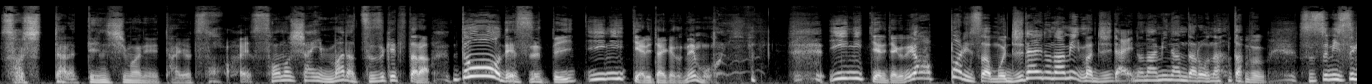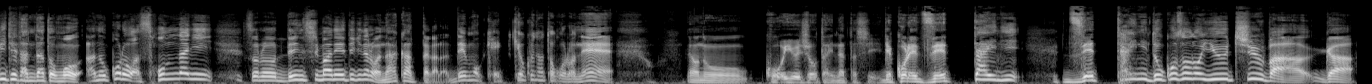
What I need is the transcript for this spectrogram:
そしたら電子マネー対応。そ、その社員まだ続けてたら、どうですって言い言いに行ってやりたいけどね、もう。言いに行ってやりたいけど、やっぱりさ、もう時代の波、まあ時代の波なんだろうな、多分。進みすぎてたんだと思う。あの頃はそんなに、その電子マネー的なのはなかったから。でも結局のところね、あの、こういう状態になったし。で、これ絶対に、絶対にどこぞの YouTuber が、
